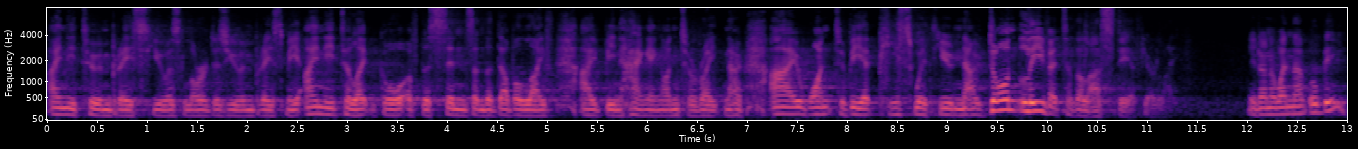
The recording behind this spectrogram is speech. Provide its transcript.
I need to embrace you as Lord as you embrace me. I need to let go of the sins and the double life I've been hanging on to right now. I want to be at peace with you now. Don't leave it to the last day of your life. You don't know when that will be.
